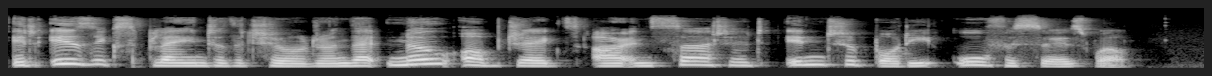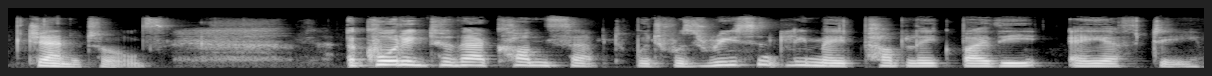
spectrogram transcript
it is explained to the children that no objects are inserted into body orifices, well, genitals, according to their concept, which was recently made public by the AFD.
